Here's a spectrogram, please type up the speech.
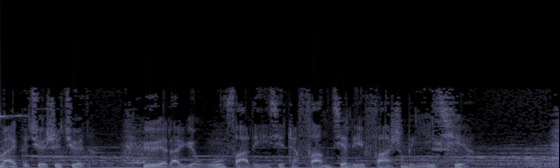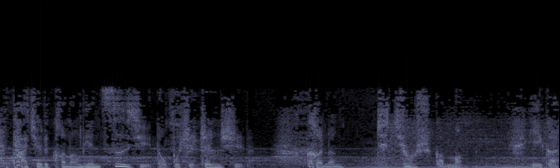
麦克确实觉得越来越无法理解这房间里发生的一切了。他觉得可能连自己都不是真实的，可能这就是个梦，一个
